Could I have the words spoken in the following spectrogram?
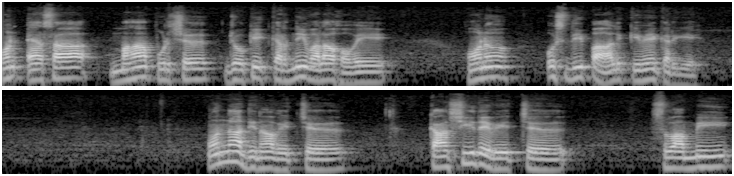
ਹੁਣ ਐਸਾ ਮਹਾਪੁਰਸ਼ ਜੋ ਕਿ ਕਰਨੀ ਵਾਲਾ ਹੋਵੇ, ਹੁਣ ਉਸ ਦੀ ਭਾਲ ਕਿਵੇਂ ਕਰੀਏ? ਉਹਨਾਂ ਦਿਨਾਂ ਵਿੱਚ ਕਾਂਸ਼ੀ ਦੇ ਵਿੱਚ ਸਵਾਮੀ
